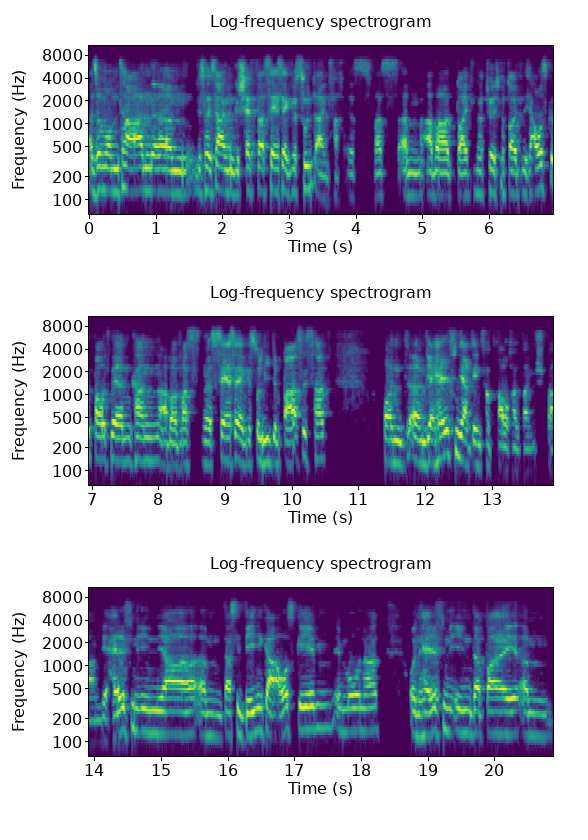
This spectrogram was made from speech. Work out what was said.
also momentan, ähm, wie soll ich sagen, ein Geschäft, was sehr, sehr gesund einfach ist, was ähm, aber deutlich, natürlich noch deutlich ausgebaut werden kann, aber was eine sehr, sehr solide Basis hat. Und ähm, wir helfen ja den Verbrauchern beim Sparen. Wir helfen ihnen ja, ähm, dass sie weniger ausgeben im Monat und helfen ihnen dabei, ähm,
